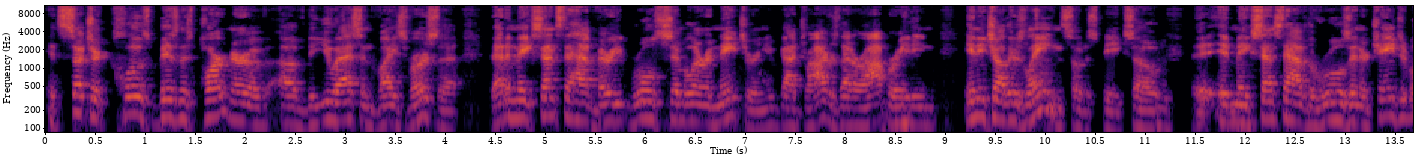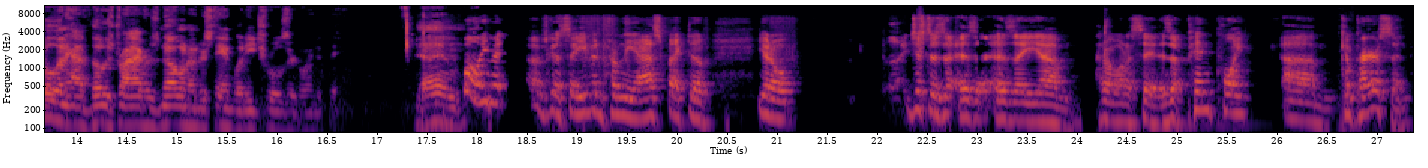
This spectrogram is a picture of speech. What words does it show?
it's such a close business partner of, of the U.S. and vice versa that it makes sense to have very rules similar in nature. And you've got drivers that are operating in each other's lanes, so to speak. So mm-hmm. it, it, makes sense to have the rules interchangeable and have those drivers know and understand what each rules are going to be. Yeah. Well, even I was going to say, even from the aspect of, you know, just as a, as a, as a um, I don't want to say it as a pinpoint um, comparison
